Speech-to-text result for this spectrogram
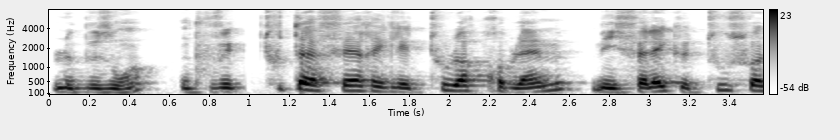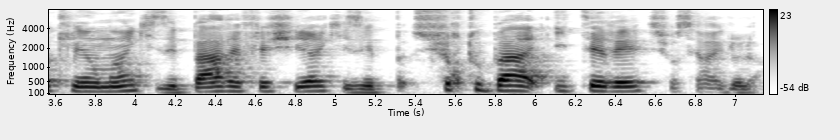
le besoin. On pouvait tout à fait régler tous leurs problèmes, mais il fallait que tout soit clé en main, qu'ils aient pas à réfléchir, qu'ils aient surtout pas à itérer sur ces règles-là.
